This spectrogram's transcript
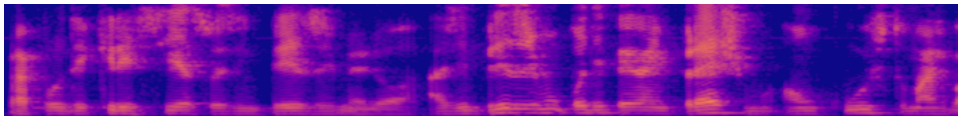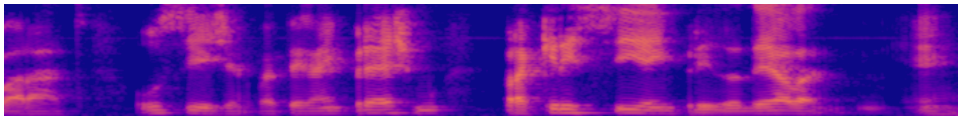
para poder crescer as suas empresas melhor. As empresas vão poder pegar empréstimo a um custo mais barato, ou seja, vai pegar empréstimo para crescer a empresa dela. É,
